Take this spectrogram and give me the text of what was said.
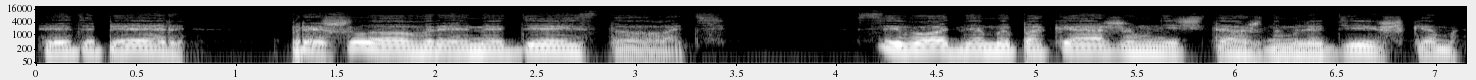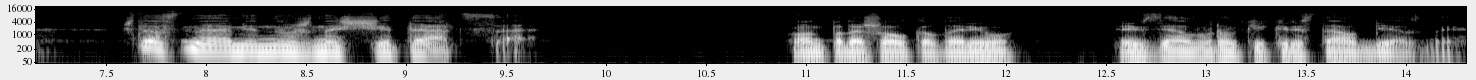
И теперь пришло время действовать. Сегодня мы покажем ничтожным людишкам, что с нами нужно считаться». Он подошел к алтарю и взял в руки кристалл бездны.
